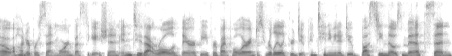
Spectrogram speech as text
Oh, 100% more investigation into that role of therapy for bipolar and just really like you're do, continuing to do busting those myths and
